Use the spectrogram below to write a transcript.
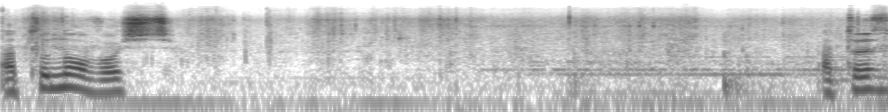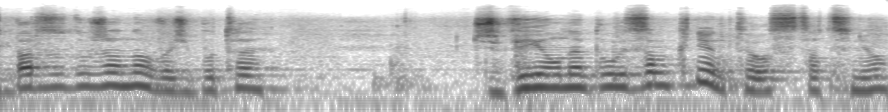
A to nowość. A to jest bardzo duża nowość, bo te drzwi one były zamknięte ostatnio.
